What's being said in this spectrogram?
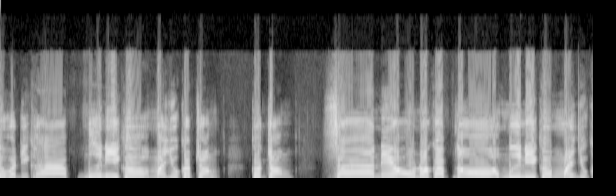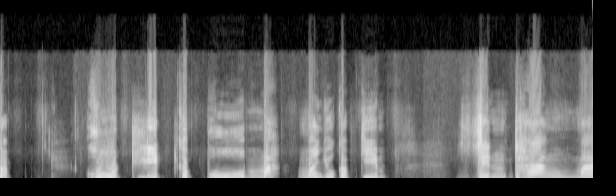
สวัสดีครับ มือนี้ก็มาอยู่กับจ้องก็จ้องซาแนวเนาะครับเนาะมือนี้ก็มาอยู่กับโคตรลิดครับผมมามาอยู่กับเกม เส้นทางมา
